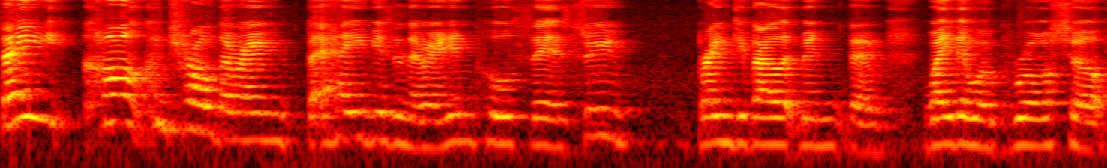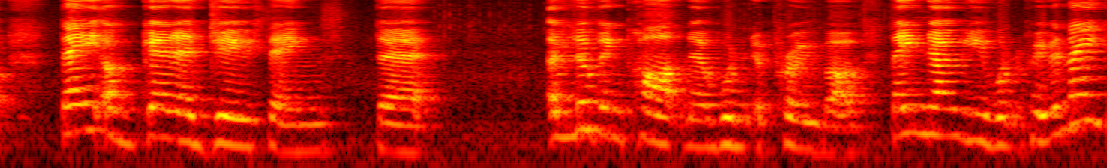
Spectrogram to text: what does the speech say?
They can't control their own behaviours and their own impulses through brain development, the way they were brought up. They are going to do things that a loving partner wouldn't approve of. They know you wouldn't approve and they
